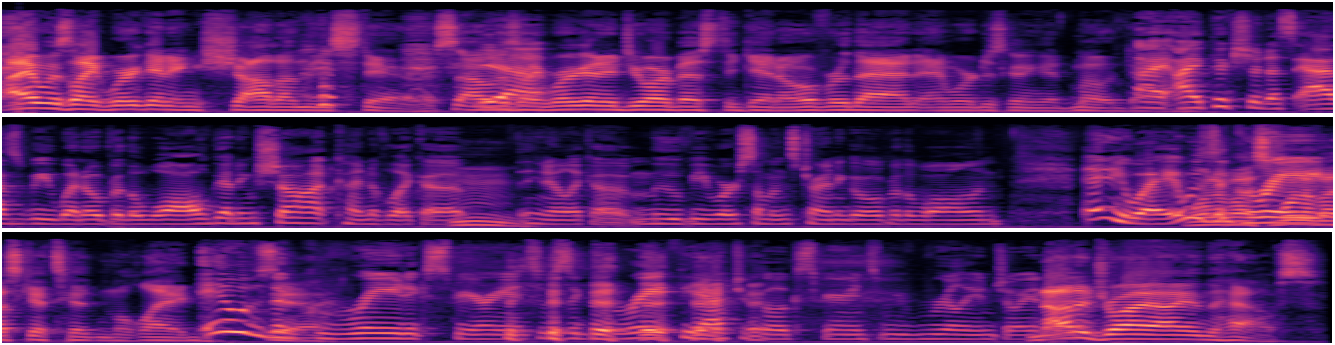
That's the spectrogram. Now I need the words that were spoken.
I was like, we're getting shot on these stairs. I was like, we're gonna do our best to get over that, and we're just gonna get mowed down. I, I pictured us as we went over the wall getting shot, kind of like a Hmm. you know like a movie where someone's trying to go over the wall. And anyway, it was one of a us, great. one of us gets hit in the leg. It was Yeah. a great experience. It was a great theatrical experience. We really enjoyed Not it. Not a dry eye in the house.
